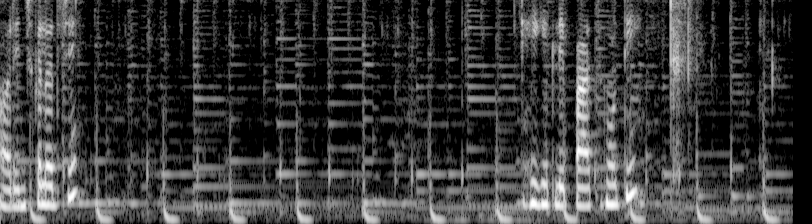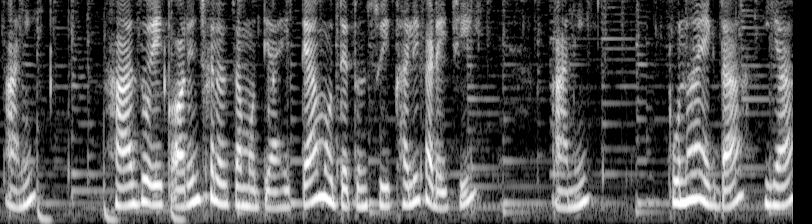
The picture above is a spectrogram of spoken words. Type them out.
ऑरेंज कलरचे हे घेतले पाच मोती. आणि हा जो एक ऑरेंज कलरचा मोती आहे त्या मोत्यातून सुई खाली काढायची. आणि पुन्हा एकदा या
